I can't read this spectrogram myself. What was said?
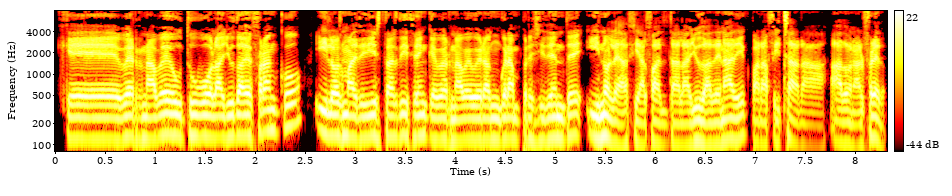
que Bernabéu tuvo la ayuda de Franco y los madridistas dicen que Bernabéu era un gran presidente y no le hacía falta la ayuda de nadie para fichar a, don Alfredo.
